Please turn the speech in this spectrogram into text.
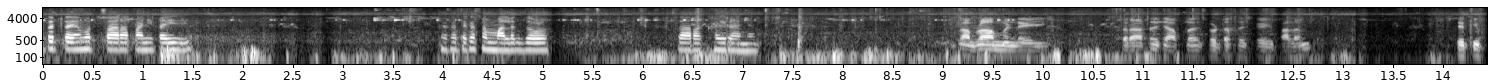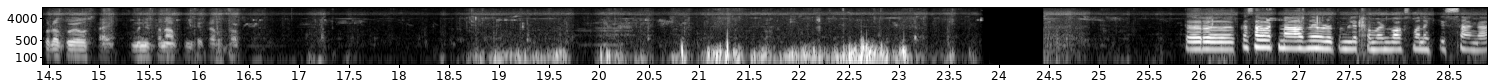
फक्त टाईमवर चारा पाणी पाहिजे. त्याचा त्या कसा मालक जवळ चारा खाई राहण्यात. राम राम मंडळी. तर असंच आहे आपलं छोटंसं शेळी पालन. शेतीपूरक व्यवसाय म्हणून आपण ते करतात तर कसा वाटणार आज नाही एवढं तुम्ही कमेंट बॉक्समध्ये नक्कीच सांगा.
